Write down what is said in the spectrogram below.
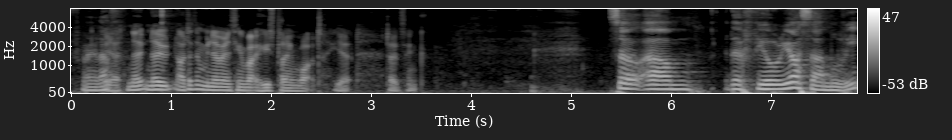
Fair enough. Yeah, no, no, I don't think we know anything about who's playing what yet. I don't think. So, um, the Furiosa movie,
